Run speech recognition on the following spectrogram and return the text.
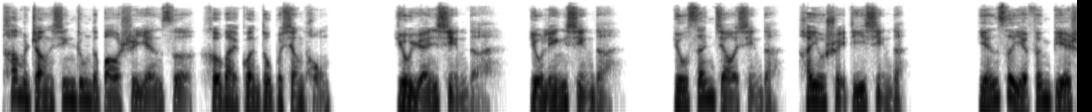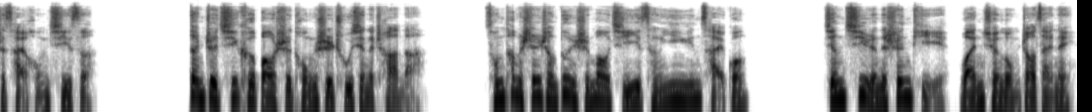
他们掌心中的宝石颜色和外观都不相同，有圆形的，有菱形的，有三角形的，还有水滴形的。颜色也分别是彩虹七色，但这七颗宝石同时出现的刹那，从他们身上顿时冒起一层氤氲彩光，将七人的身体完全笼罩在内。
